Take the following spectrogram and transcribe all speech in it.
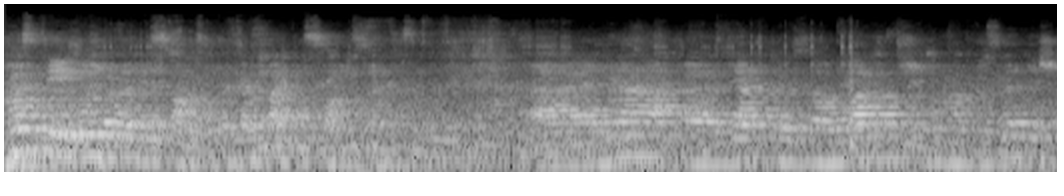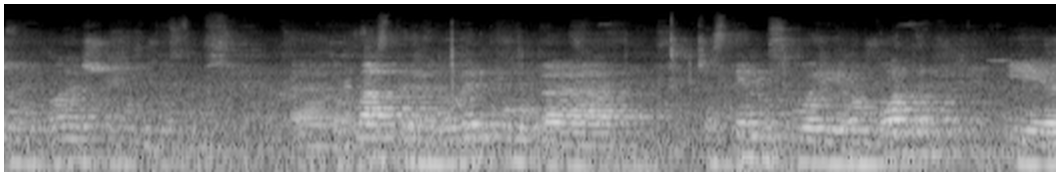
Гості і Ужгороді сонце, Закарпаття сонце. Е, Я е, дякую за увагу, шановна президія, шановні колеги, що можу е, докласти невелику е, частину своєї роботи. І е,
